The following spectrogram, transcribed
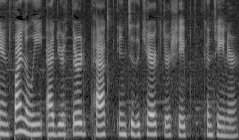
And finally, add your third pack into the character shaped container.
